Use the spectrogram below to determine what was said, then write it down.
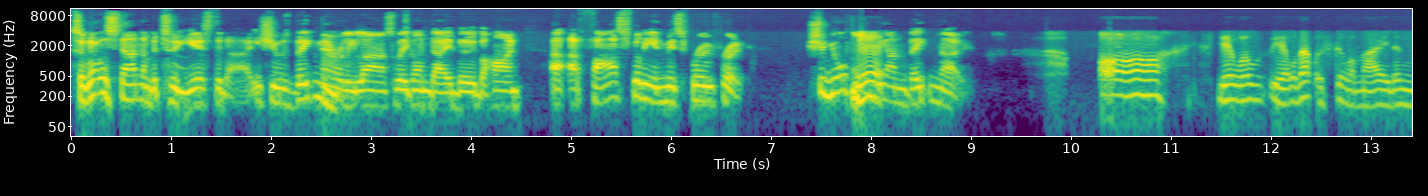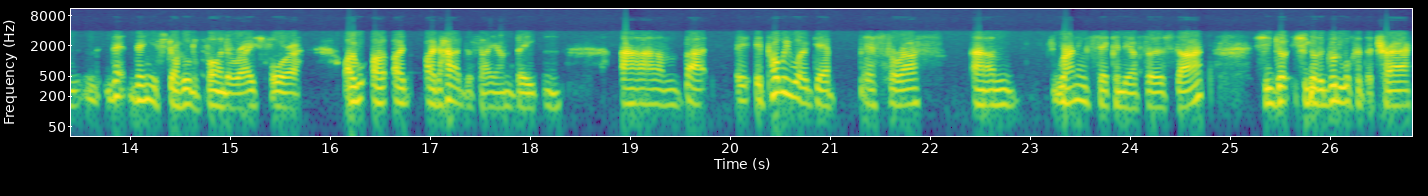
So that was start number two yesterday. She was beaten narrowly last week on debut behind a, a fast filly in Miss Frou Frou. Should your filly Yeah. be unbeaten, though? Oh, yeah. Well, yeah. Well, that was still a maid, and th- then you struggle to find a race for her. I, I, I'd- I'd hard to say unbeaten, um, but it, it probably worked out best for us. Um, running second our first start. She got she got a good look at the track.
